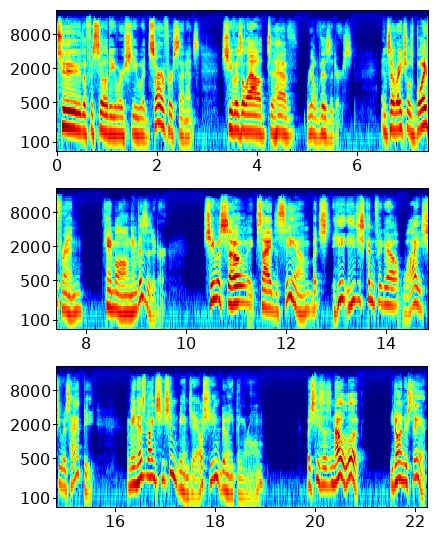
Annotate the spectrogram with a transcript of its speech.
to the facility where she would serve her sentence, she was allowed to have real visitors. And so Rachel's boyfriend came along and visited her. She was so excited to see him, but he, he just couldn't figure out why she was happy. I mean, his mind, she shouldn't be in jail. She didn't do anything wrong. But she says, No, look, you don't understand.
